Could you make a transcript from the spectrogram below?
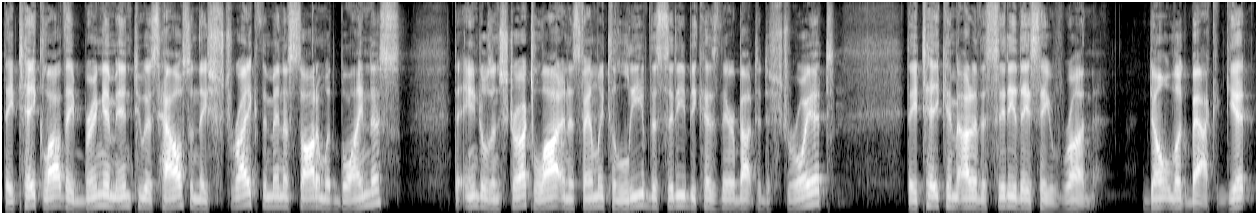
they take Lot, they bring him into his house, and they strike the men of Sodom with blindness. The angels instruct Lot and his family to leave the city because they're about to destroy it. They take him out of the city. They say, Run. Don't look back. Get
